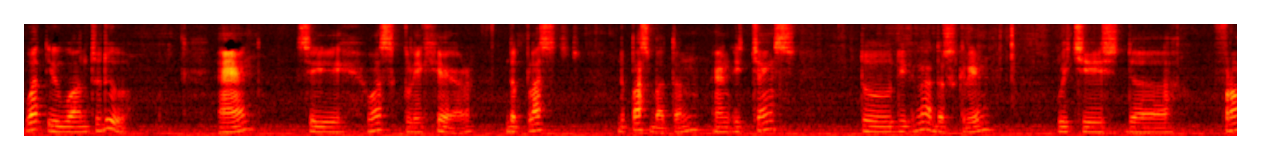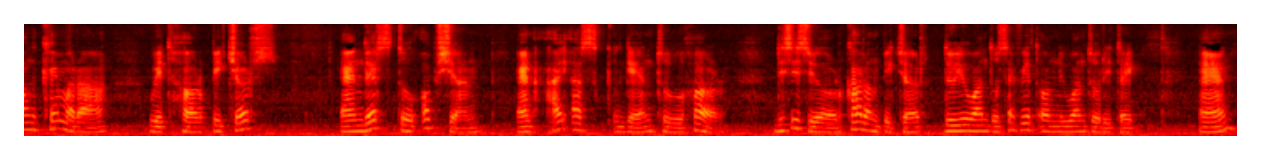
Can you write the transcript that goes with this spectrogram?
What you want to do? And she was click here the plus the plus button and it changed to the another screen which is the front camera with her pictures and there's two option and I ask again to her this is your current picture. Do you want to save it or you want to retake? And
